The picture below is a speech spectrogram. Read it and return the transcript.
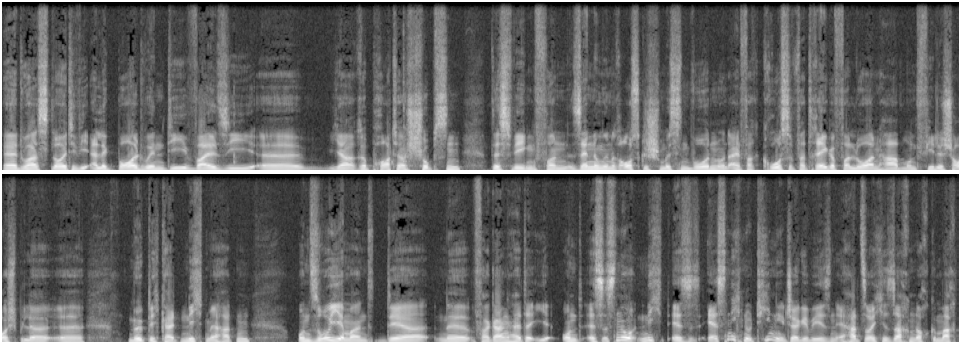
Äh, du hast Leute wie Alec Baldwin, die, weil sie äh, ja, Reporter schubsen, deswegen von Sendungen rausgeschmissen wurden und einfach große Verträge verloren haben und viele Schauspielermöglichkeiten äh, Möglichkeiten nicht mehr hatten. Und so jemand, der eine Vergangenheit, und es ist nur nicht, es ist, er ist nicht nur Teenager gewesen, er hat solche Sachen noch gemacht,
